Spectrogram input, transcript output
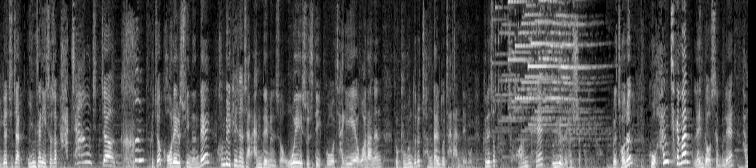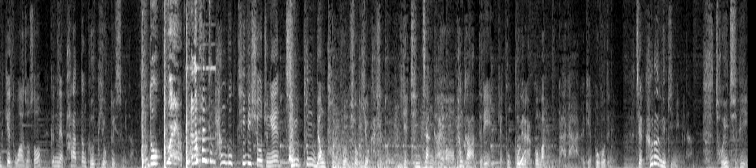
이게 진짜 인생에 있어서 가장 진짜 큰 그죠 거래일 수 있는데 커뮤니케이션 잘 안 되면서 오해 있을 수도 있고 자기의 원하는 그 부분들을 전달도 잘 안 되고 그래서 저한테 의뢰를 해주셨거든요. 그래서 저는 그 한 채만 랜드 어셈블리에 함께 도와줘서 끝내 팔았던 그 기억도 있습니다. 구독, 좋아요, 알람 설정. 한국 TV쇼 중에 진품 명품 그런 쇼 기억하실 거예요. 이게 진짠가요? 평가원들이 이렇게 돋보기를 갖고 막 다다 이렇게 보거든요. 제가 그런 느낌입니다. 저희 집이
